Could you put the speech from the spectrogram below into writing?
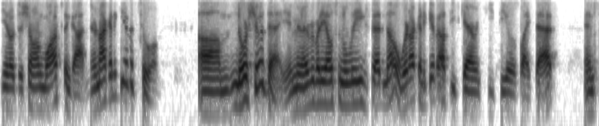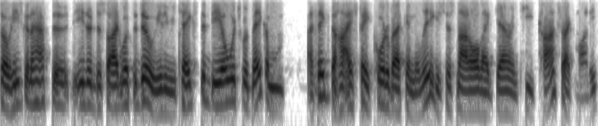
you know Deshaun Watson got, and they're not going to give it to him. Um, nor should they. I mean, everybody else in the league said no, we're not going to give out these guaranteed deals like that. And so he's going to have to either decide what to do. Either he takes the deal, which would make him, I think, the highest paid quarterback in the league. It's just not all that guaranteed contract money.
